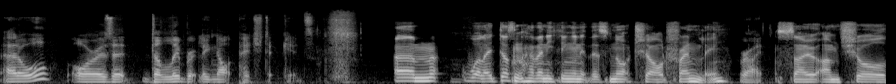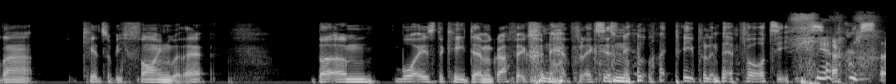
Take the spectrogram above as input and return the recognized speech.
at all, or is it deliberately not pitched at kids? Um, well, it doesn't have anything in it that's not child friendly, Right. so I'm sure that kids will be fine with it. But um, what is the key demographic for Netflix? Isn't it like people in their forties? Yeah. so,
